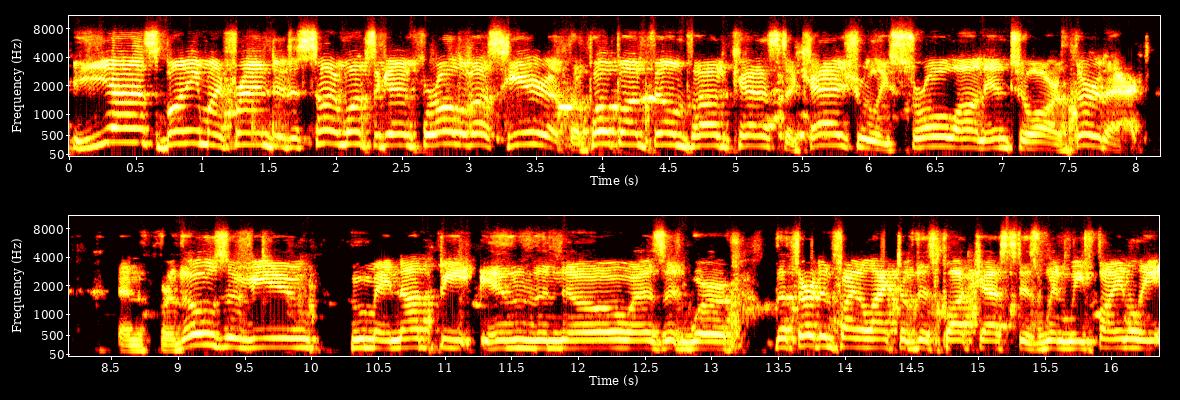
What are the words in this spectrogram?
Yes, Bunny, my friend, it is time once again for all of us here at the Pope on Film podcast to casually stroll on into our third act. And for those of you who may not be in the know, as it were, the third and final act of this podcast is when we finally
